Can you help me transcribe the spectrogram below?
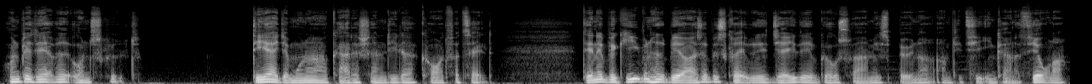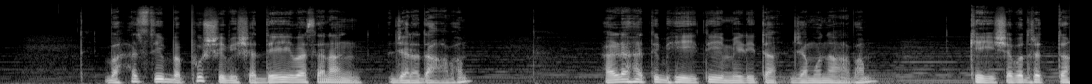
Hun blev derved undskyldt. Det er Jamuna og Kardashian Lita kort fortalt. Denne begivenhed bliver også beskrevet i Jadev Goswamis bønder om de ti inkarnationer. Vahasti Bapushi Vishadeva Sanang Jaladabham Halahati Bhiti Milita Jamunabham Keshavadhritta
